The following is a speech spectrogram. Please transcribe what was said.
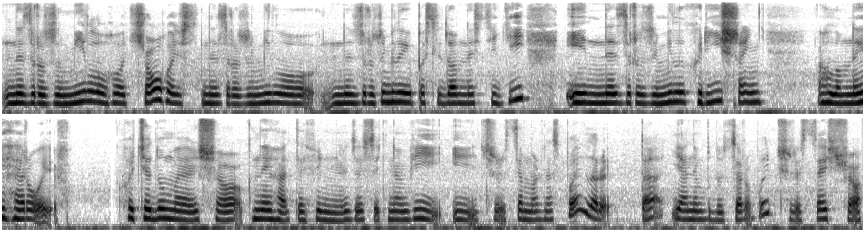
незрозумілого чогось, незрозумілого, незрозумілої послідовності дій і незрозумілих рішень головних героїв. Хоча думаю, що книга та фільм не досить нові, і через це можна спойлери, та я не буду це робити через те, що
